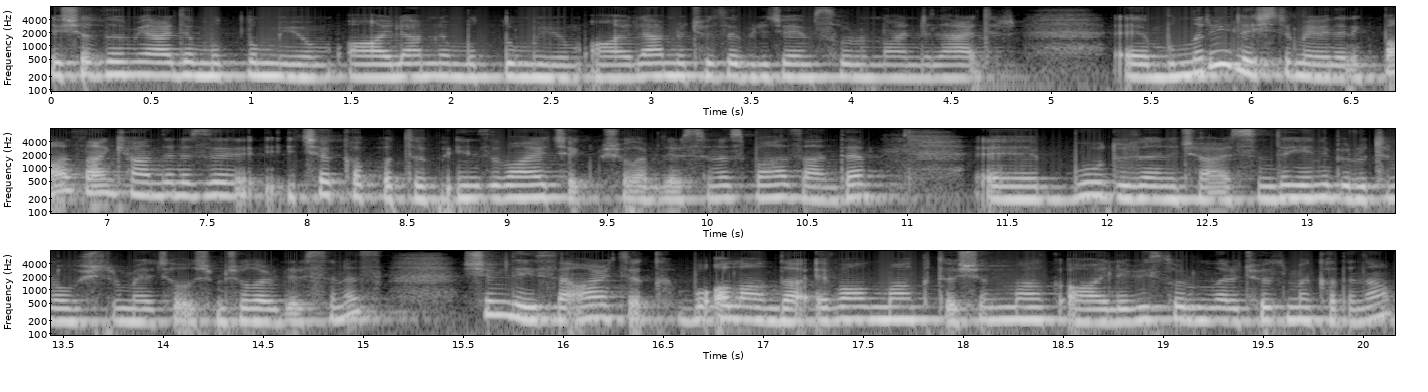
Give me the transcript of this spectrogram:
yaşadığım yerde mutlu muyum, ailemle mutlu muyum, ailemle çözebileceğim sorunlar nelerdir? E, bunları iyileştirmeye yönelik bazen kendinizi içe kapatıp inzivaya çekmiş olabilirsiniz. Bazen de e, bu düzen içerisinde yeni bir rutin oluşturmaya çalışmış olabilirsiniz. Şimdi ise artık bu alanda ev almak, taşınmak, ailevi sorunları çözmek adına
